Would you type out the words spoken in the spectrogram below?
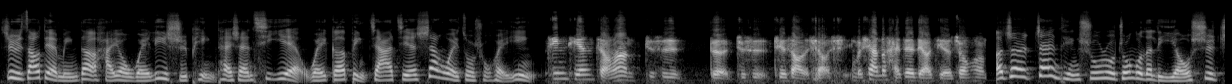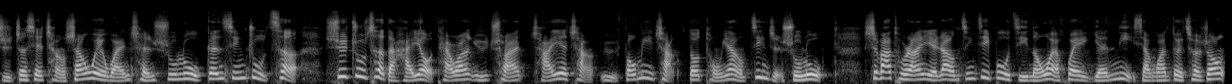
至于遭点名的，还有维力食品、泰山企业、维格饼家，皆尚未做出回应。今天早上就是。的就是介绍的消息，我们现在都还在了解的状况。而这暂停输入中国的理由是指这些厂商未完成输入更新注册，需注册的还有台湾渔船、茶叶厂与蜂蜜厂，都同样禁止输入。事发突然也让经济部及农委会研拟相关对策中。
